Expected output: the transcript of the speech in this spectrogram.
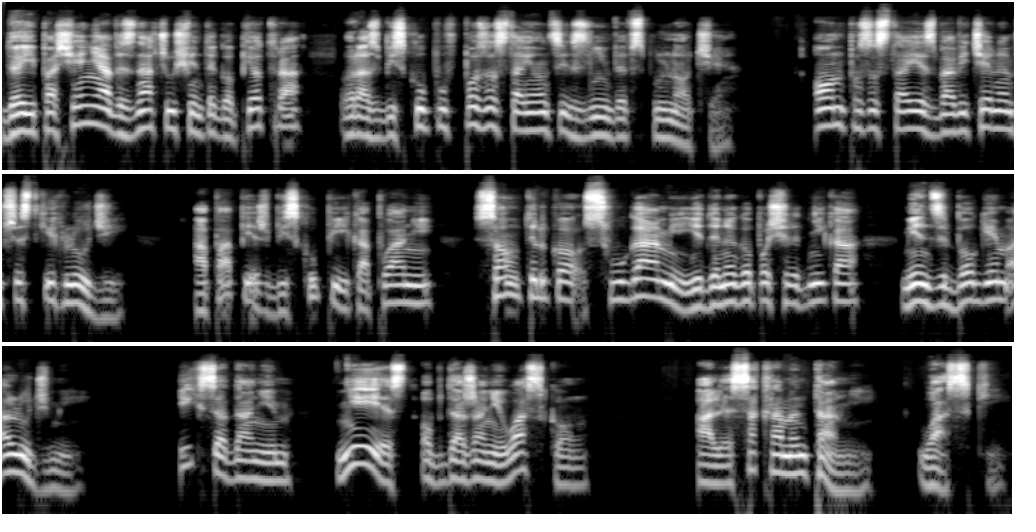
Do jej pasienia wyznaczył świętego Piotra oraz biskupów pozostających z nim we wspólnocie. On pozostaje zbawicielem wszystkich ludzi, a papież, biskupi i kapłani są tylko sługami jedynego pośrednika między Bogiem a ludźmi. Ich zadaniem nie jest obdarzanie łaską, ale sakramentami łaski.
